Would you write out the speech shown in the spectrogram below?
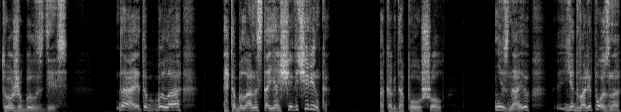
тоже был здесь?» «Да, это была... это была настоящая вечеринка». «А когда По ушел?» «Не знаю, едва ли поздно.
